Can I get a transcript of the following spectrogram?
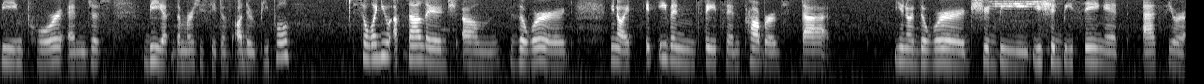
being poor and just be at the mercy seat of other people. So when you acknowledge um, the word you know it, it even states in proverbs that you know the word should be you should be seeing it as your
